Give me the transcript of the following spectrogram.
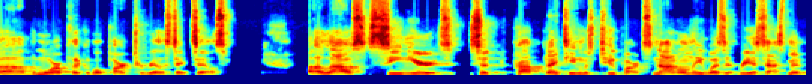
uh, the more applicable part to real estate sales allows seniors. So Prop 19 was two parts. Not only was it reassessment,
